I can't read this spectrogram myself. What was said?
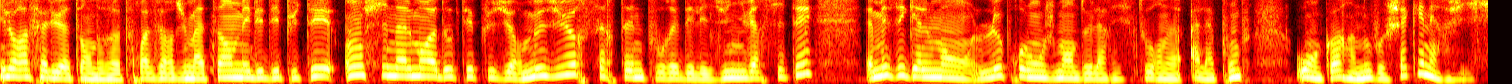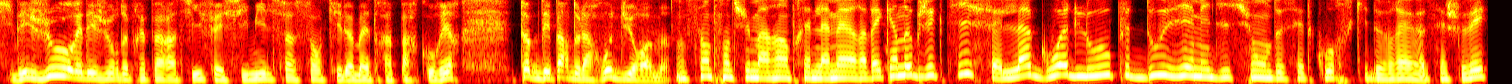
Il aura fallu attendre 3 heures du matin, mais les députés ont finalement adopté plusieurs mesures, certaines pour aider les universités, mais également le prolongement de la ristourne à la pompe ou encore un nouveau chèque énergie. Des jours et des jours de préparatifs et 6500 km à parcourir. Top départ de la route du Rhum. 138 marins prennent la mer avec un objectif, la Guadeloupe, 12e édition de cette course qui devrait euh, s'achever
